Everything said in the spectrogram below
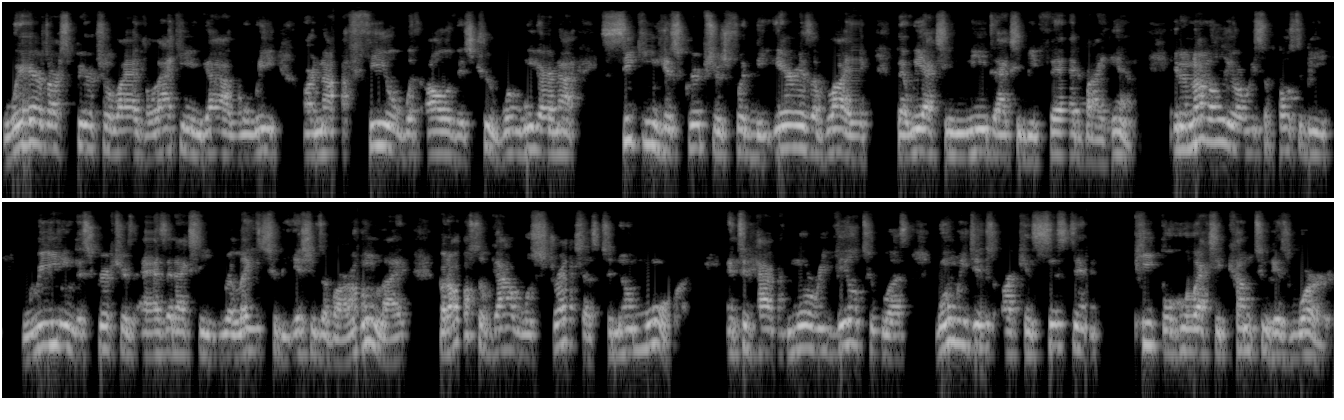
where's our spiritual life lacking in God when we are not filled with all of His truth, when we are not seeking His scriptures for the areas of life that we actually need to actually be fed by Him. You know, not only are we supposed to be reading the scriptures as it actually relates to the issues of our own life, but also God will stretch us to know more and to have more revealed to us when we just are consistent people who actually come to his word.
